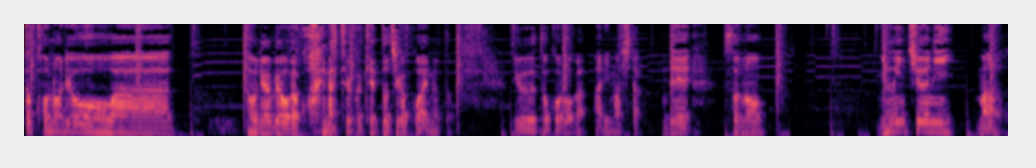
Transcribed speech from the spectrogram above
とこの量は、糖尿病が怖いなというか、血糖値が怖いなと。いうところがありました。で、その、入院中に、まあ、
